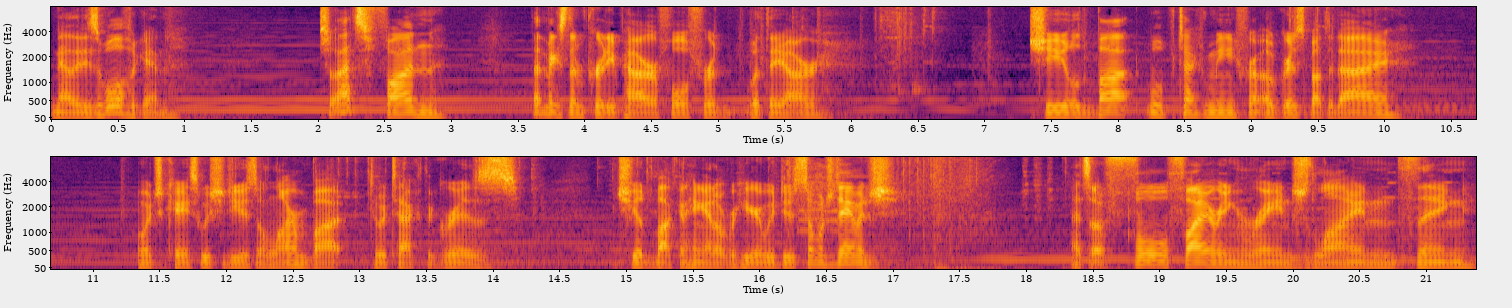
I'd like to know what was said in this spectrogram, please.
now that he's a wolf again. So that's fun. That makes them pretty powerful for what they are. Shield bot will protect me from- oh, Grizz about to die. In which case we should use alarm bot to attack the Grizz. Shield bot can hang out over here. We do so much damage. That's a full firing range line thing.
